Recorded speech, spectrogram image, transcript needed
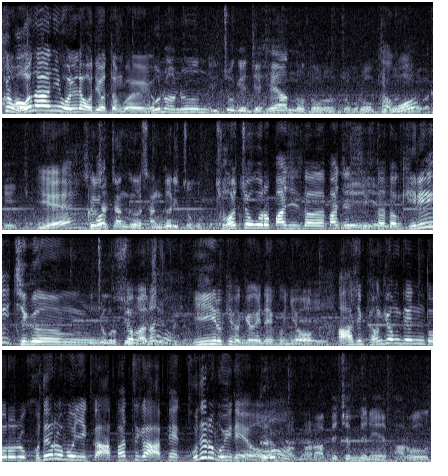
그럼 원안이 원래 어디였던 거예요? 원어는 이쪽에 이제 해안로 도로 쪽으로 기본 하고? 도로가 돼 있죠. 예. 그 살짝 그 상거리 쪽으로. 저쪽으로 빠지더 빠질 예, 수 예, 있었던 길이 지금 이쪽으로 수정하는. 이렇게 변경이 되군요. 예, 예. 아 지금 변경된 도로를 그대로 보니까 아파트가 앞에 그대로 보이네요. 바로, 바로 앞에 전면에 바로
